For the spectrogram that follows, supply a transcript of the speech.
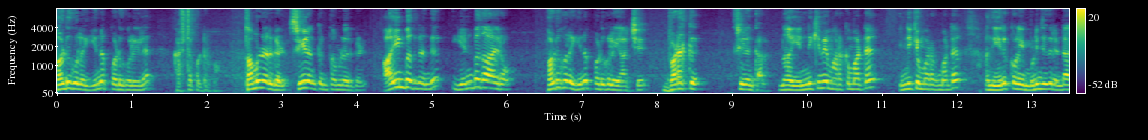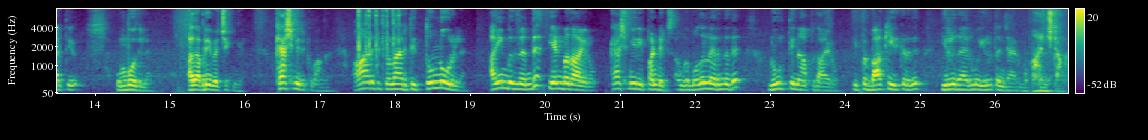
படுகொலை இனப்படுகொலையில் கஷ்டப்பட்டிருக்கோம். தமிழர்கள் ஸ்ரீலங்கன் தமிழர்கள் ஐம்பதுலேருந்து எண்பதாயிரம் படுகொலை இனப்படுகொலை ஆச்சு வடக்கு ஸ்ரீலங்காவில் நான் என்றைக்குமே மறக்க மாட்டேன் இன்றைக்கும் மறக்க மாட்டேன். அந்த இறக்கொலை முடிஞ்சது ரெண்டாயிரத்தி ஒம்போதில். அதை அப்படியே வச்சுக்கோங்க. காஷ்மீருக்கு வாங்க. ஆயிரத்தி தொள்ளாயிரத்தி தொண்ணூறில் ஐம்பதுலேருந்து எண்பதாயிரம் காஷ்மீரி பண்டிட்ஸ். அவங்க முதல்ல இருந்தது நூற்றி நாற்பதாயிரம் இப்போ பாக்கி இருக்கிறது இருபதாயிரமோ இருபத்தஞ்சாயிரமோ மறைஞ்சிட்டாங்க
